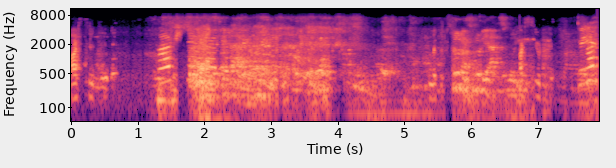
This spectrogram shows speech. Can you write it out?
What's your name? What's the What's your name? Do you have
